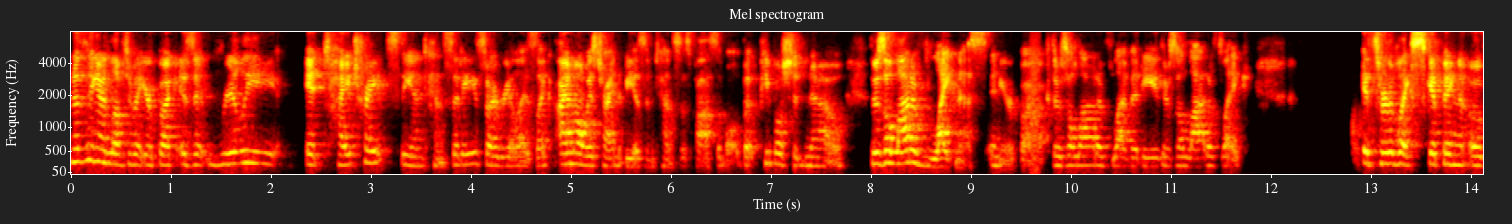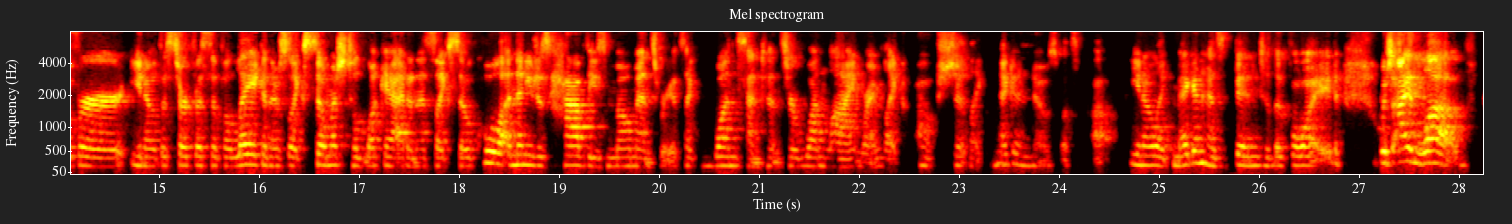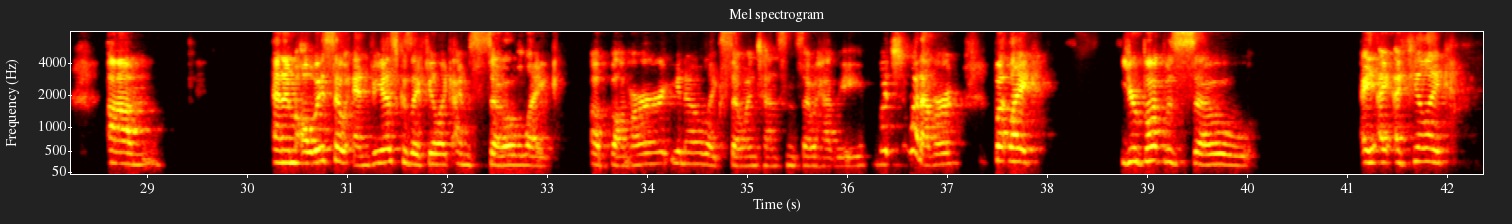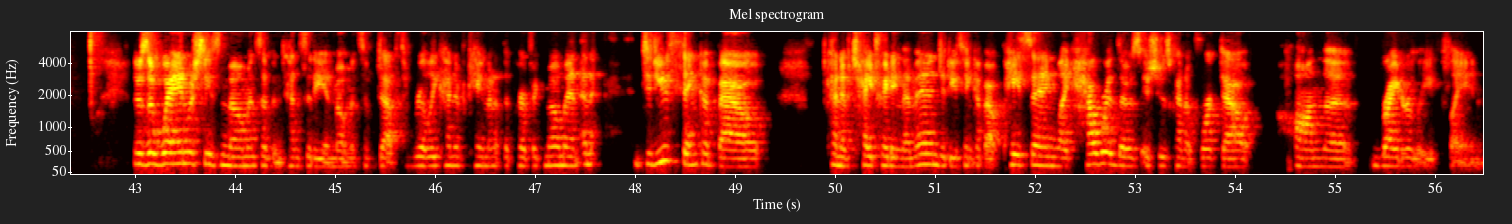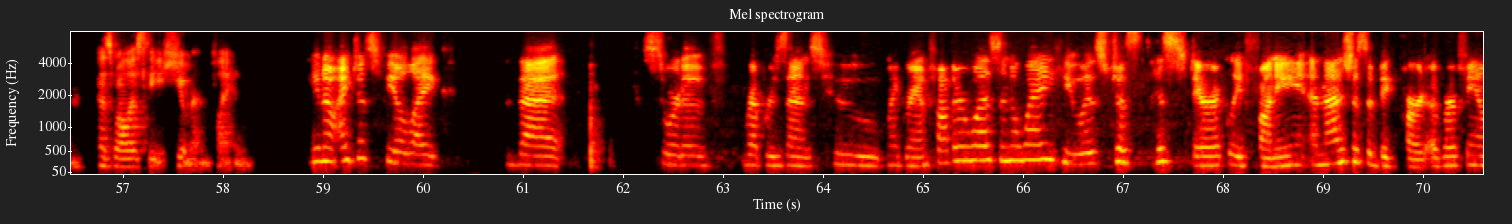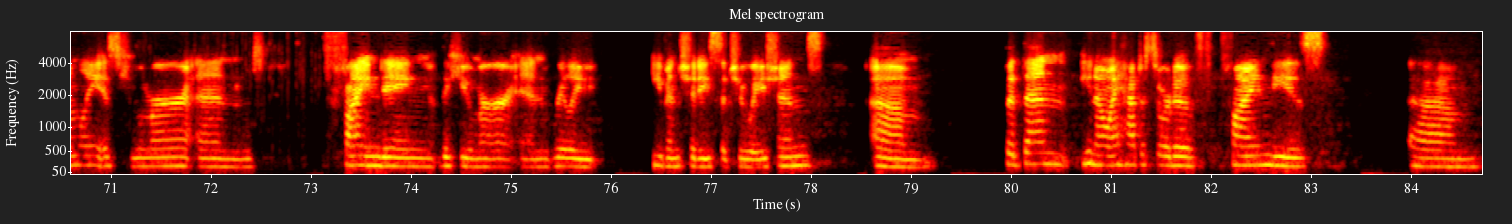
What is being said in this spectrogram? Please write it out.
another thing I loved about your book is it really it titrates the intensity. So I realized like I'm always trying to be as intense as possible, but people should know there's a lot of lightness in your book. There's a lot of levity. There's a lot of like it's sort of like skipping over, you know, the surface of a lake and there's like so much to look at and it's like so cool. And then you just have these moments where it's like one sentence or one line where I'm like, oh shit, like Megan knows what's up. You know, like Megan has been to the void, which I love. Um, and i'm always so envious because i feel like i'm so like a bummer you know like so intense and so heavy which whatever. But like your book was so i i, I feel like there's a way in which these moments of intensity and moments of depth really kind of came in at the perfect moment. And did you think about kind of titrating them in? Did you think about pacing? Like how were those issues kind of worked out on the writerly plane as well as the human plane you know i just feel like that sort of represents who my grandfather was in a way. He was just hysterically funny, and that is just a big part of our family is humor and finding the humor in really even shitty situations. Um, but then, you know, I had to sort of find these um,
